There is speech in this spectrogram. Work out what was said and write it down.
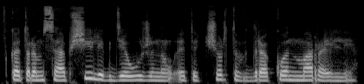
в котором сообщили, где ужинал этот чертов дракон Морелли.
